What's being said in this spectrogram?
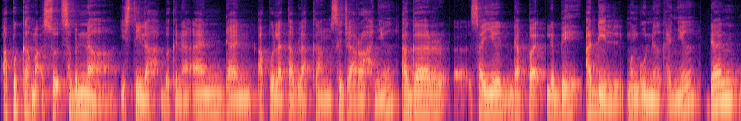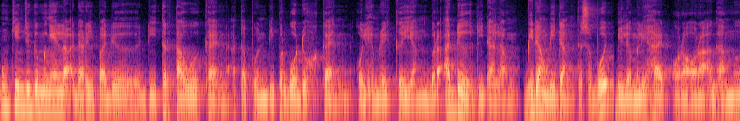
apakah maksud sebenar istilah berkenaan dan apa latar belakang sejarahnya agar uh, saya dapat lebih adil menggunakannya dan mungkin juga mengelak daripada ditertawakan ataupun diperbodohkan oleh mereka yang berada di dalam bidang-bidang tersebut? Bila melihat orang-orang agama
